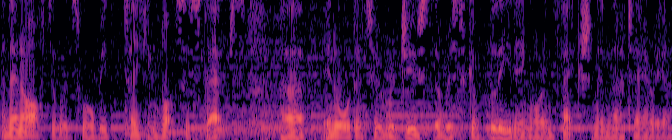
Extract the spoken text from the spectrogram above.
and then afterwards we'll be taking lots of steps uh, in order to reduce the risk of bleeding or infection in that area.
